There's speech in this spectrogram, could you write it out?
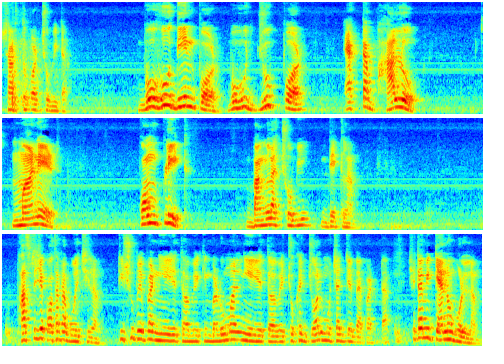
স্বার্থপর ছবিটা। বহু দিন পর, বহু যুগ পর একটা ভালো মানের কমপ্লিট বাংলা ছবি দেখলাম। ফার্স্টে যে কথাটা বলছিলাম টিস্যু পেপার নিয়ে যেতে হবে কিংবা রুমাল নিয়ে যেতে হবে, চোখের জল মোছার যে ব্যাপারটা, সেটা আমি কেন বললাম?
